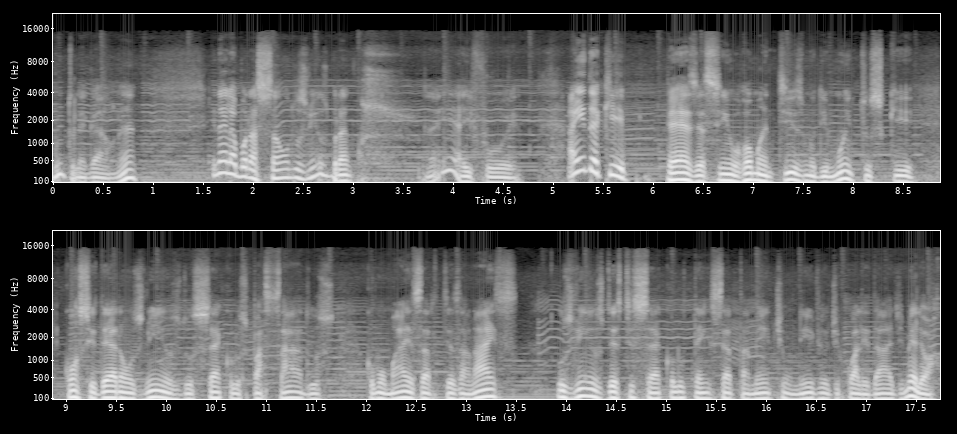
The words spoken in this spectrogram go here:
muito legal, né? E na elaboração dos vinhos brancos. Né? E aí foi. Ainda que pese assim o romantismo de muitos que consideram os vinhos dos séculos passados como mais artesanais, os vinhos deste século têm certamente um nível de qualidade melhor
